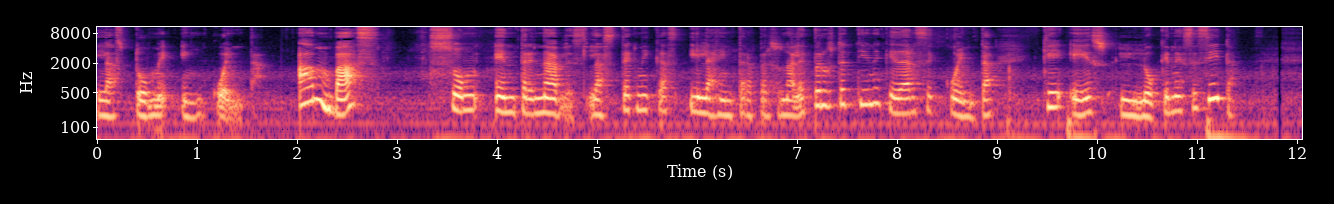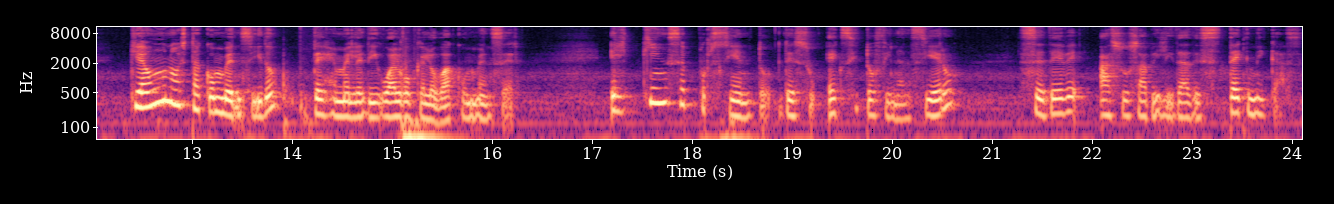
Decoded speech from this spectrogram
las tome en cuenta. Ambas son entrenables, las técnicas y las interpersonales, pero usted tiene que darse cuenta qué es lo que necesita. Que aún no está convencido, déjeme le digo algo que lo va a convencer. El 15% de su éxito financiero se debe a sus habilidades técnicas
